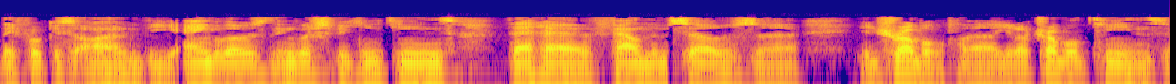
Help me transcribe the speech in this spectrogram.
they focus on the Anglos, the English-speaking teens that have found themselves uh, in trouble. Uh, you know, troubled teens.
